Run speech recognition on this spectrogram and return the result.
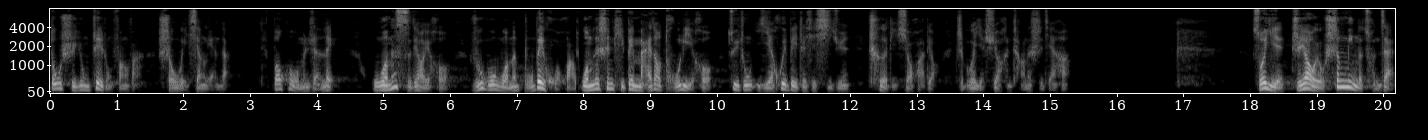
都是用这种方法首尾相连的，包括我们人类，我们死掉以后，如果我们不被火化，我们的身体被埋到土里以后，最终也会被这些细菌彻底消化掉。只不过也需要很长的时间哈，所以只要有生命的存在，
